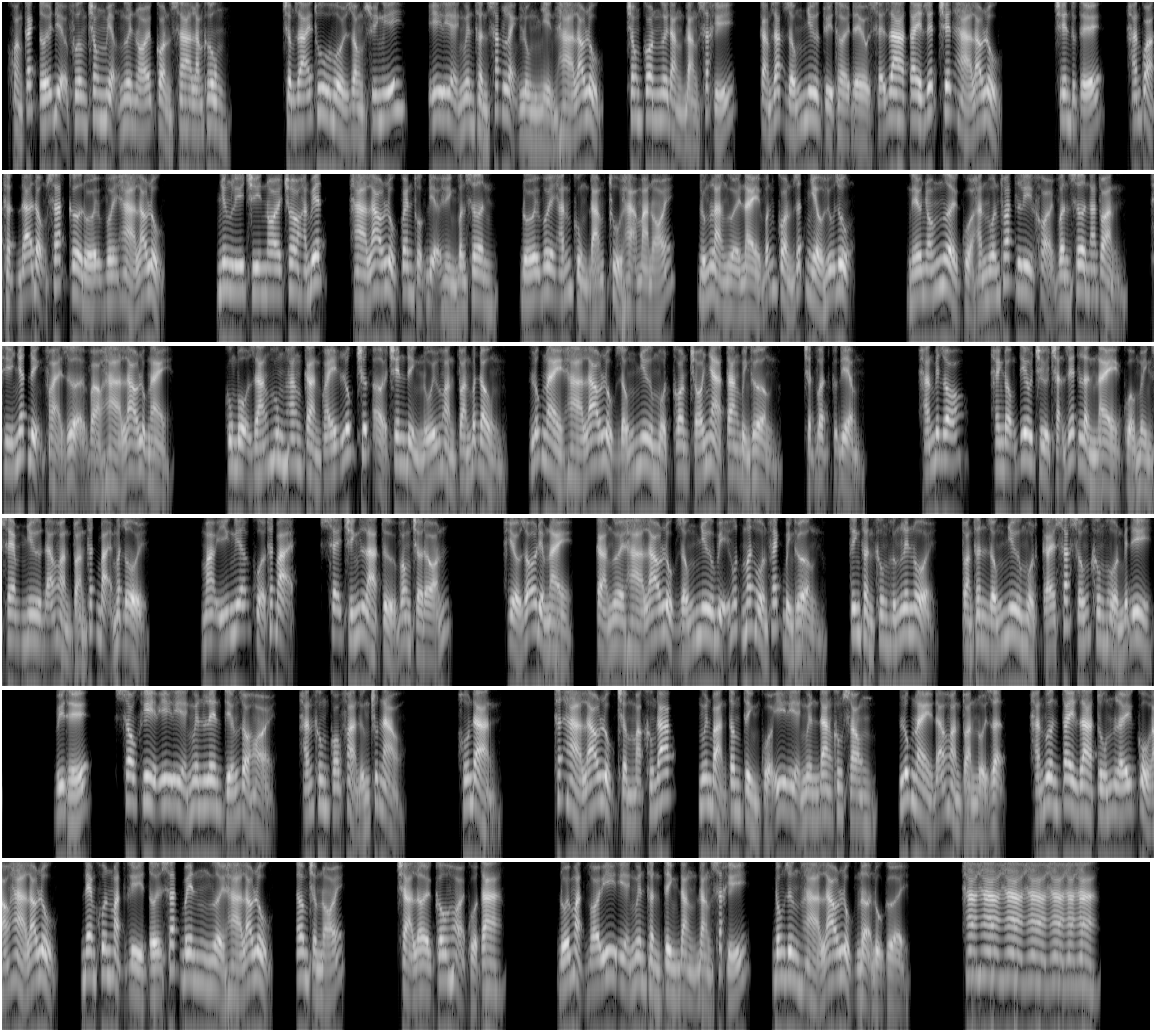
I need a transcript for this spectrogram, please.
Khoảng cách tới địa phương trong miệng ngươi nói còn xa lắm không? Chậm rãi thu hồi dòng suy nghĩ, y y nguyên thần sắc lạnh lùng nhìn hà lão lục, trong con ngươi đằng đằng sắc khí, cảm giác giống như tùy thời đều sẽ ra tay giết chết hà lão lục. Trên thực tế, hắn quả thật đã động sát cơ đối với hà lão lục. Nhưng lý trí nói cho hắn biết, hà lão lục quen thuộc địa hình Vân Sơn, đối với hắn cùng đám thủ hạ mà nói, đúng là người này vẫn còn rất nhiều hữu dụng. Nếu nhóm người của hắn muốn thoát ly khỏi Vân Sơn an toàn, thì nhất định phải dựa vào hà Lão lục này. Cùng bộ dáng hung hăng càn quấy lúc trước ở trên đỉnh núi hoàn toàn bất đồng, lúc này hà lao lục giống như một con chó nhà tang bình thường, chật vật cực điểm. Hắn biết rõ, hành động tiêu trừ chặn giết lần này của mình xem như đã hoàn toàn thất bại mất rồi. Mà ý nghĩa của thất bại, sẽ chính là tử vong chờ đón. Hiểu rõ điểm này, cả người hà lão lục giống như bị hút mất hồn phách bình thường, tinh thần không hứng lên nổi, toàn thân giống như một cái xác sống không hồn biết đi. Vì thế, sau khi y y nguyên lên tiếng dò hỏi, hắn không có phản ứng chút nào. Hôn đàn! Thất hà lão lục trầm mặc không đáp, nguyên bản tâm tình của y y nguyên đang không xong, lúc này đã hoàn toàn nổi giận, hắn vươn tay ra túm lấy cổ áo hà lão lục, đem khuôn mặt ghi tới sát bên người hà lão lục, âm trầm nói. Trả lời câu hỏi của ta. Đối mặt với y y nguyên thần tình đằng đằng sắc khí, đông dưng hà lão lục nở nụ cười. Ha ha ha ha ha ha ha.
